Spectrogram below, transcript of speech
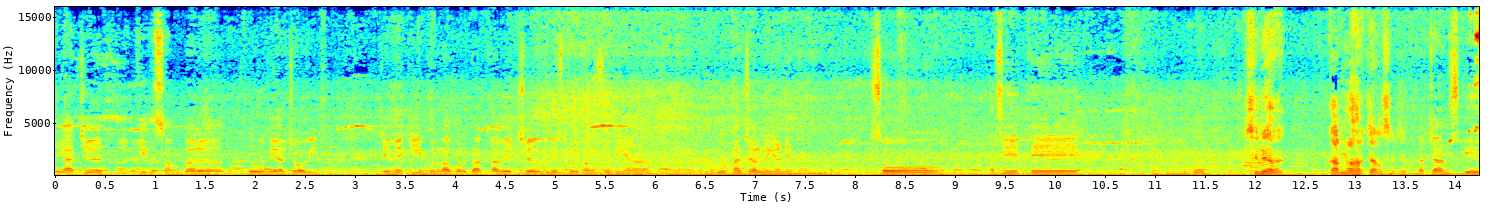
ਇਹ ਅੱਜ 21 ਦਸੰਬਰ 2024 ਜਿਵੇਂ ਕਿ ਮੁੱਲਾਪੁਰ ਦਾਖਾ ਵਿੱਚ ਮਿਊਨਿਸਪਲ ਕਾਉਂਸਲ ਦੀਆਂ ਵੋਟਾਂ ਚੱਲ ਰਹੀਆਂ ਨੇ। ਸੋ ਅਸੀਂ ਇੱਥੇ ਸੀਨੀਅਰ ਕਰਨਲ ਹਰਚਰਨ ਸਿੰਘ ਜੀ। ਅਚਾਨਸਕੀ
